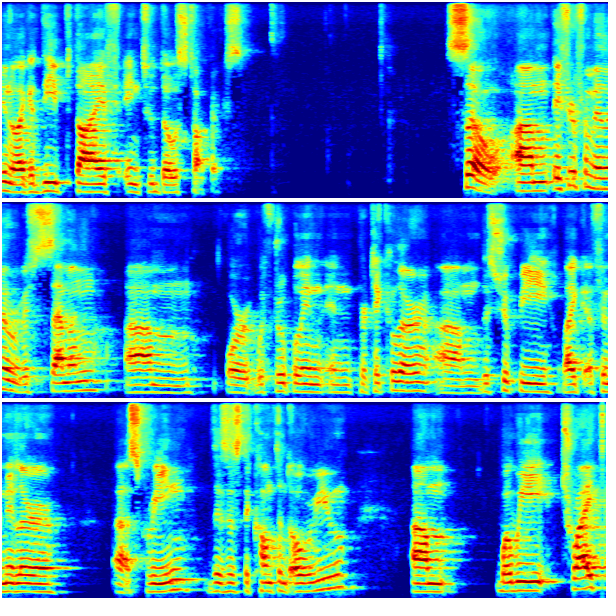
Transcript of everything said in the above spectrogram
you know, like a deep dive into those topics. So um, if you're familiar with Seven um, or with Drupal in, in particular, um, this should be like a familiar uh, screen. This is the content overview. Um, what we tried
